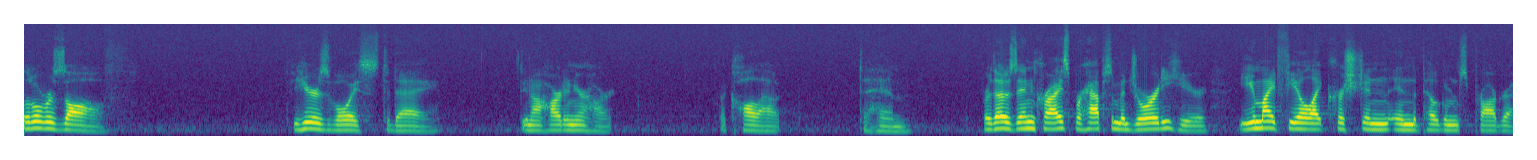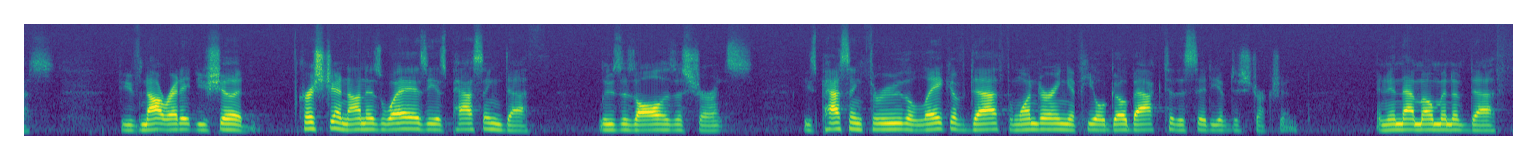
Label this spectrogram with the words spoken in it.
little resolve. If you hear his voice today, do not harden your heart, but call out to him. For those in Christ, perhaps a majority here, you might feel like Christian in the Pilgrim's Progress. If you've not read it, you should. Christian on his way as he is passing death loses all his assurance. He's passing through the lake of death, wondering if he'll go back to the city of destruction. And in that moment of death,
